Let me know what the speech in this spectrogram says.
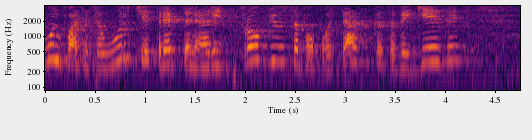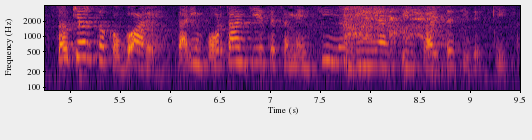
bun poate să urce treptele în ritm propriu, să poposească, să vegheze sau chiar să coboare, dar important este să mențină linia spiritualității deschisă.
